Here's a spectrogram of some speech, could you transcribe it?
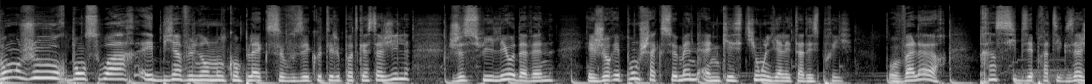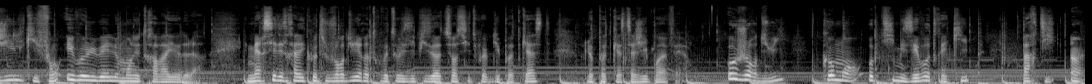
Bonjour, bonsoir et bienvenue dans le monde complexe. Vous écoutez le podcast Agile Je suis Léo Daven et je réponds chaque semaine à une question liée à l'état d'esprit, aux valeurs, principes et pratiques agiles qui font évoluer le monde du travail au-delà. Merci d'être à l'écoute aujourd'hui et retrouvez tous les épisodes sur le site web du podcast, lepodcastagile.fr. Aujourd'hui, comment optimiser votre équipe, partie 1.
